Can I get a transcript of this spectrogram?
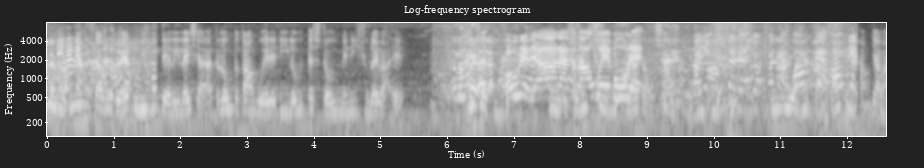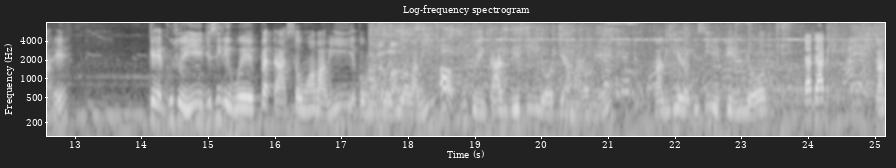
ဆိုရင်ဒူးရင်းသီးစားဖို့အတွက်ဒူးရင်းသီးတယ်လေးလိုက်ရှာတာတစ်လုံးတစ်တောင်းခွဲတဲ့ဒီလုံး S stone mini ယူလိုက်ပါတယ်တလုံးပဲလားဟုတ်တယ်ဗျာဒါတသောင်းဝဲဖို့တဲ့တောင်းရှိတယ်ကြည့်ရတယ်ဘူးက2000 9000ကြပါတယ် ကဲအခုဆိုရင်ပစ္စည်းတွေဝယ်ပတ်တာစုံသွားပါပြီအကုန်လုံးဝယ်ပြီးသွားပါပြီဟုတ်အခုဆိုရင်ဂါလီလေးစီးတော့ပြန်มาတော့မယ်ဂါလီလေးကတော့ပစ္စည်းတွေတင်ပြီးတော့ဒါဒါကား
